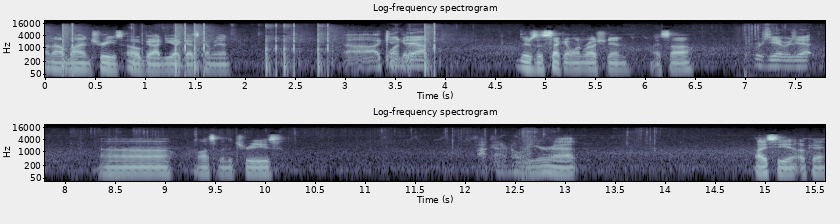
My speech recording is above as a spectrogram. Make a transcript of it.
I'm not behind trees. Oh god, you got guys coming in. Uh, I can't One get down. up. There's a second one rushing in. I saw. Where's he at? Where's he at? Uh, lost him in the trees. Fuck, I don't know where you're at. I see you. Okay.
